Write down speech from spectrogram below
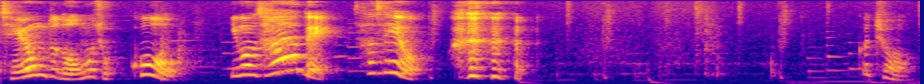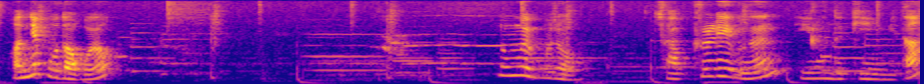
제형도 너무 좋고 이건 사야 돼. 사세요. 그쵸? 안 예쁘다고요? 너무 예쁘죠? 자, 플립은 이런 느낌입니다.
